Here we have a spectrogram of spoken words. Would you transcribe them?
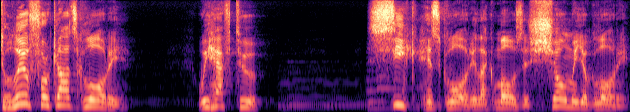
To live for God's glory, we have to seek His glory like Moses, show me your glory.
